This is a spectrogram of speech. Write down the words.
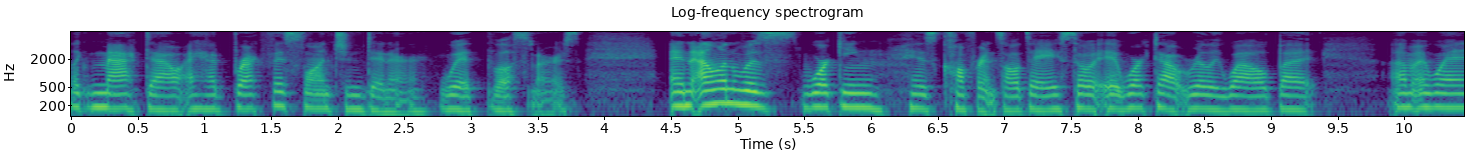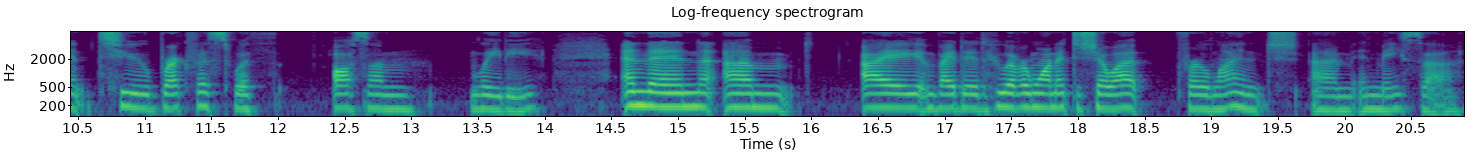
like mapped out. I had breakfast, lunch, and dinner with listeners. And Allan was working his conference all day, so it worked out really well. But um, I went to breakfast with awesome lady, and then um, I invited whoever wanted to show up for lunch um, in Mesa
